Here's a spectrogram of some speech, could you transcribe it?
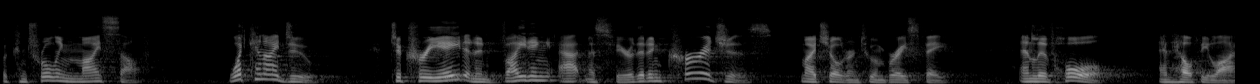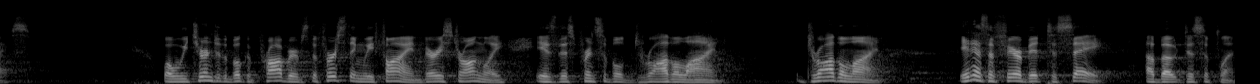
but controlling myself. What can I do to create an inviting atmosphere that encourages my children to embrace faith and live whole and healthy lives. Well, we turn to the book of Proverbs, the first thing we find very strongly is this principle draw the line. Draw the line. It has a fair bit to say about discipline.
